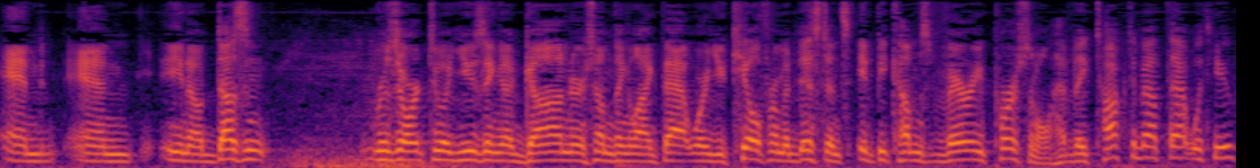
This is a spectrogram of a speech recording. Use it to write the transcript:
and, and, you know, doesn't resort to a, using a gun or something like that where you kill from a distance. It becomes very personal. Have they talked about that with you?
